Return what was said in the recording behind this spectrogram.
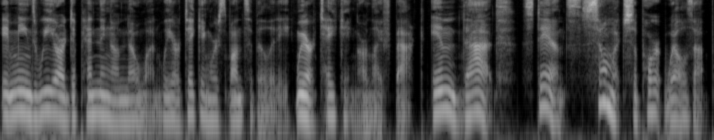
It means we are depending on no one. We are taking responsibility. We are taking our life back. In that stance, so much support wells up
